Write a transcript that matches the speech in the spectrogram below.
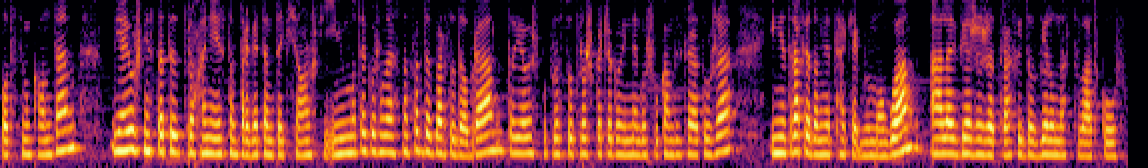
pod tym kątem. Ja już niestety trochę nie jestem targetem tej książki i mimo tego, że ona jest naprawdę bardzo dobra, to ja już po prostu troszkę czego innego szukam w literaturze i nie trafia do mnie tak, jakby mogła, ale wierzę, że trafi do wielu nastolatków.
